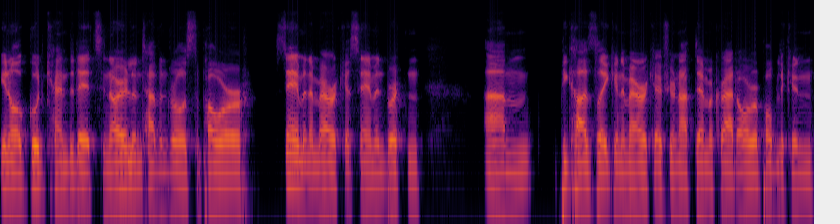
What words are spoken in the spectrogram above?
you know, good candidates in Ireland haven't rose to power. Same in America, same in Britain. Um, because like in America, if you're not Democrat or Republican,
